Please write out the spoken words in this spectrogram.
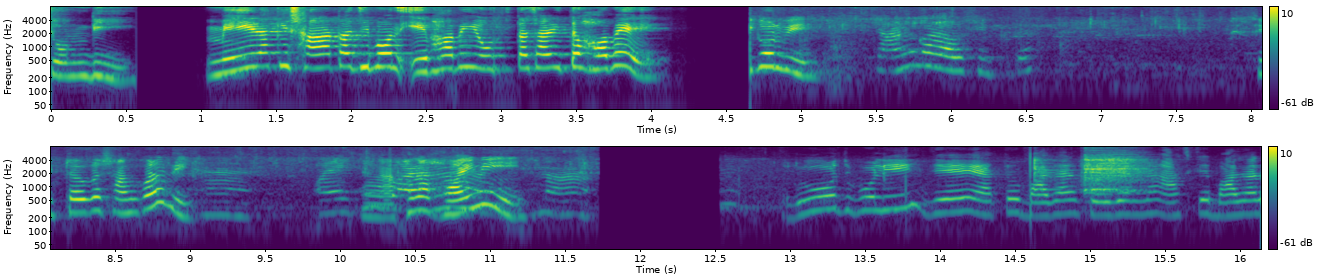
চণ্ডী। মেয়েরা কি সারাটা জীবন এভাবেই অত্যাচারিত হবে? কি করবি? স্নান করাবো শিবকে শিব ঠাকুরকে স্নান করাবি? হ্যাঁ হ্যাঁ, এখনও হয়নি? রোজ বলি যে এত বাজার করবেন না আজকে বাজার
